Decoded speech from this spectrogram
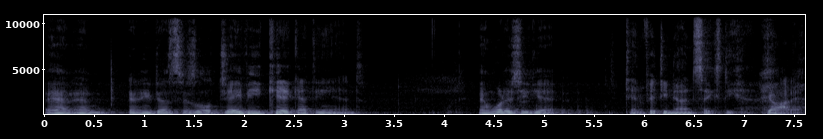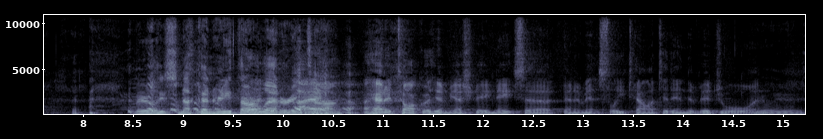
and and and he does his little JV kick at the end. And what does he get? 1059.60. Got it. Barely snuck underneath our lettering, Tom. I, I had a talk with him yesterday. Nate's a, an immensely talented individual, and really is.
